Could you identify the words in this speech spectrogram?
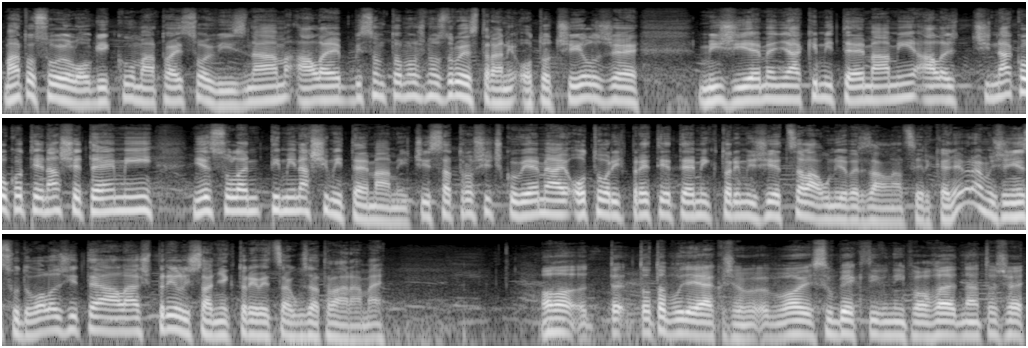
Má to svoju logiku, má to aj svoj význam, ale by som to možno z druhej strany otočil, že my žijeme nejakými témami, ale či nakoľko tie naše témy nie sú len tými našimi témami, či sa trošičku vieme aj otvoriť pre tie témy, ktorými žije celá univerzálna církev. Neviem, že nie sú dôležité, ale až príliš sa niektoré veci uzatvárame. Ono, t- toto bude akože môj subjektívny pohľad na to, že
